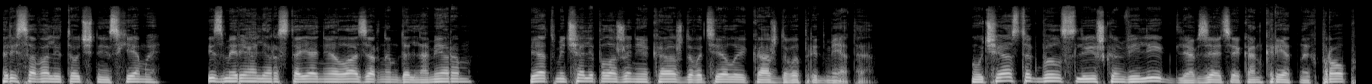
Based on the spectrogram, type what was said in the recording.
рисовали точные схемы, измеряли расстояние лазерным дальномером и отмечали положение каждого тела и каждого предмета. Участок был слишком велик для взятия конкретных проб,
